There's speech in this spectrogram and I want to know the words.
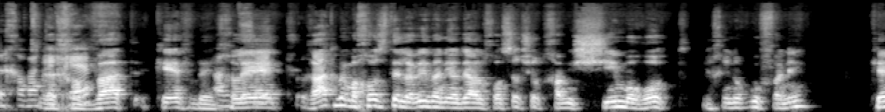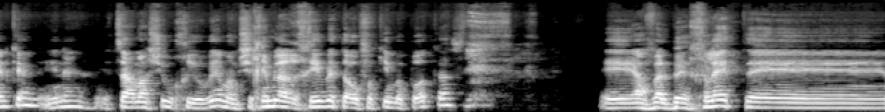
רחבת היקף? רחבת היקף בהחלט, רק במחוז תל אביב אני יודע על חוסר של 50 מורות לחינוך גופני. כן כן הנה יצא משהו חיובי ממשיכים להרחיב את האופקים בפודקאסט אה, אבל בהחלט אה,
